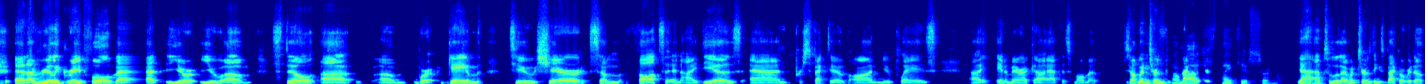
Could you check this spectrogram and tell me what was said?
and I'm really grateful that you're you um, still uh, um, were game to share some thoughts and ideas and perspective on new plays uh, in America at this moment. So I'm going to turn so back much. over. Thank you, sir. Yeah, absolutely. I'm going to turn things back over to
